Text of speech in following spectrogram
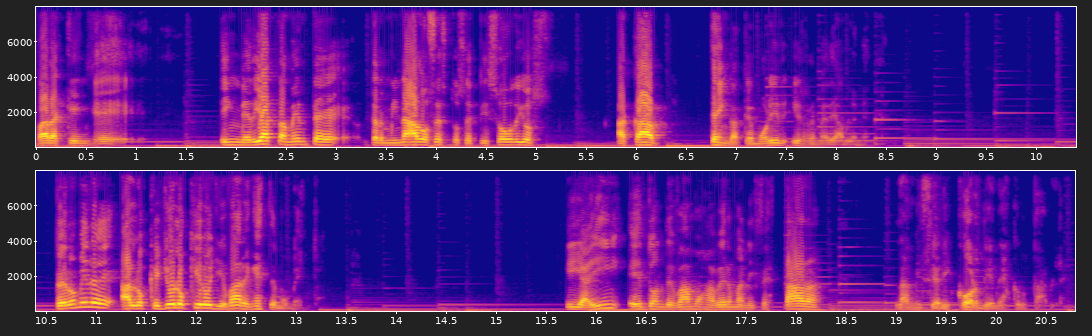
para que eh, inmediatamente terminados estos episodios, acá tenga que morir irremediablemente. Pero mire a lo que yo lo quiero llevar en este momento. Y ahí es donde vamos a ver manifestada la misericordia inescrutable.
